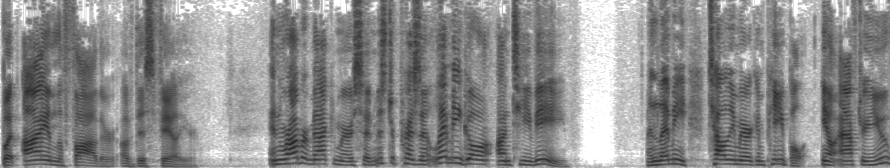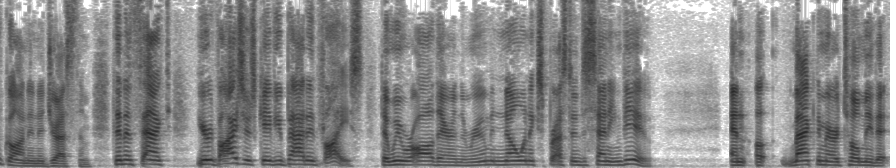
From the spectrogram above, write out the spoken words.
But I am the father of this failure. And Robert McNamara said, Mr. President, let me go on TV and let me tell the American people, you know, after you've gone and addressed them, that in fact your advisors gave you bad advice, that we were all there in the room and no one expressed a dissenting view. And uh, McNamara told me that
